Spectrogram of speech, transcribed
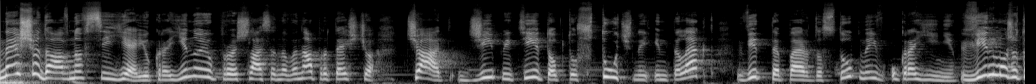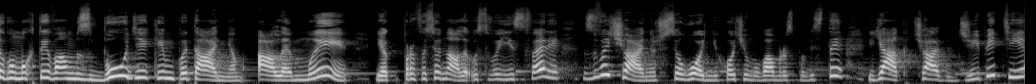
Нещодавно всією країною пройшлася новина про те, що чат GPT, тобто штучний інтелект, відтепер доступний в Україні. Він може допомогти вам з будь-яким питанням, але ми, як професіонали у своїй сфері, звичайно ж сьогодні хочемо вам розповісти, як чат GPT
